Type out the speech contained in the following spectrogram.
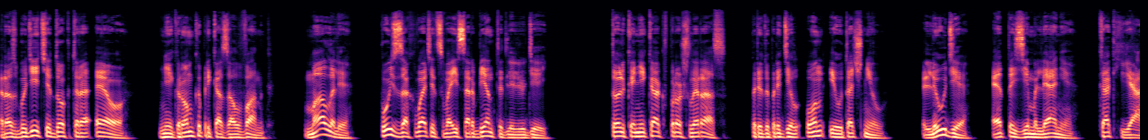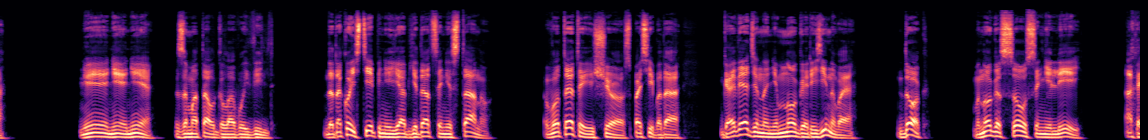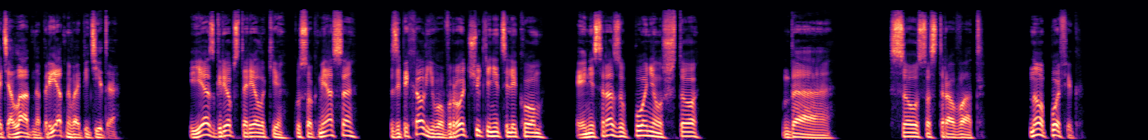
«Разбудите доктора Эо», — негромко приказал Ванг. «Мало ли, пусть захватит свои сорбенты для людей. Только не как в прошлый раз предупредил он и уточнил. «Люди — это земляне, как я». «Не-не-не», — замотал головой Вильд. «До такой степени я объедаться не стану. Вот это еще, спасибо, да. Говядина немного резиновая. Док, много соуса не лей. А хотя ладно, приятного аппетита». Я сгреб с тарелки кусок мяса, запихал его в рот чуть ли не целиком и не сразу понял, что... Да, Соус островат. Но пофиг.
